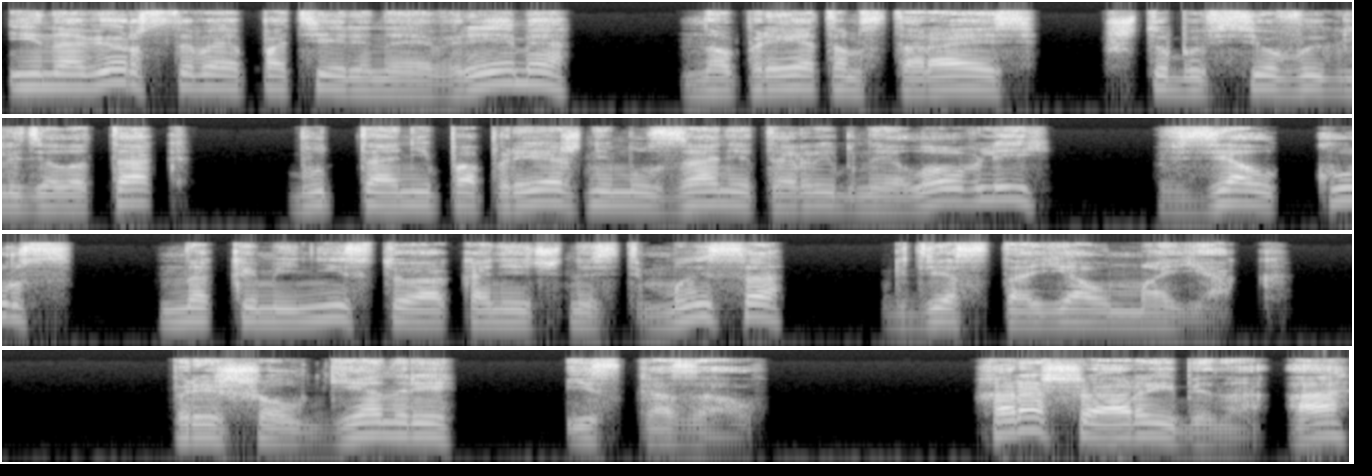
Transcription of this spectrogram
и, наверстывая потерянное время, но при этом стараясь, чтобы все выглядело так, будто они по-прежнему заняты рыбной ловлей, взял курс на каменистую оконечность мыса, где стоял маяк. Пришел Генри и сказал, «Хороша рыбина, а?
